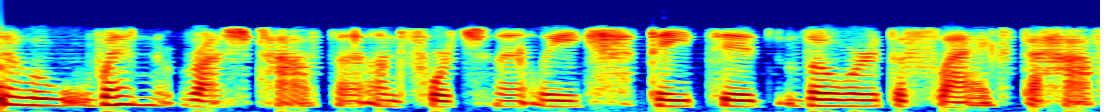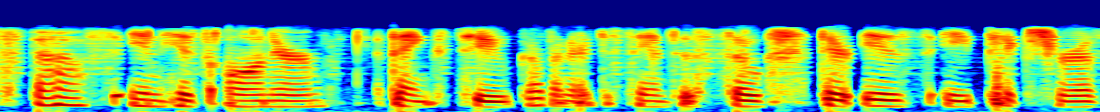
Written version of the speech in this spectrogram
So when Rush passed, uh, unfortunately, they did lower the flags to half staff in his honor thanks to Governor DeSantis. So there is a picture of,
